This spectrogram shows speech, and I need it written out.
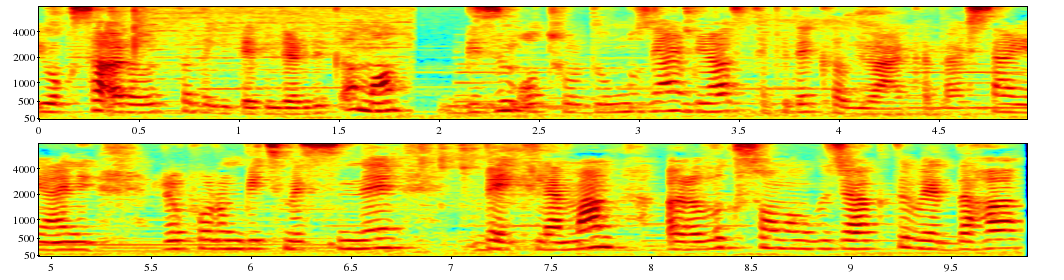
Yoksa Aralık'ta da gidebilirdik ama bizim oturduğumuz yer biraz tepede kalıyor arkadaşlar. Yani raporun bitmesini beklemem Aralık son olacaktı ve daha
